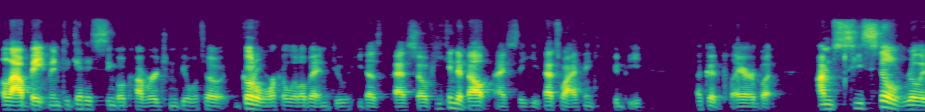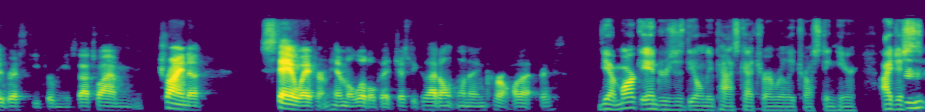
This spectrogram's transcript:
allow Bateman to get his single coverage and be able to go to work a little bit and do what he does best. So if he can develop nicely, he, that's why I think he could be a good player. But I'm he's still really risky for me, so that's why I'm trying to stay away from him a little bit, just because I don't want to incur all that risk. Yeah, Mark Andrews is the only pass catcher I'm really trusting here. I just mm-hmm.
